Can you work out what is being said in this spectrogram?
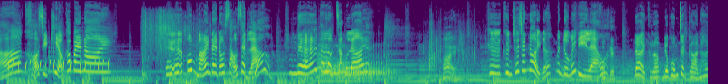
อ่าขอสีเขียวเข้าไปหน่อย เอ๊ะพุ่มไม้ไดโนเสาร์เสร็จแล้วแหม้ตลกจังเลยอะ Hi. คือคุณช่วยฉันหน่อยนะ มันดูไม่ดีแล้วอะ Okay. ได้ครับ เดี๋ยวผมจัดการให้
